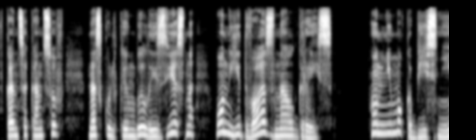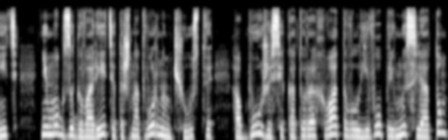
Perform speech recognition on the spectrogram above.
В конце концов, насколько им было известно, он едва знал Грейс. Он не мог объяснить, не мог заговорить о тошнотворном чувстве, об ужасе, который охватывал его при мысли о том,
